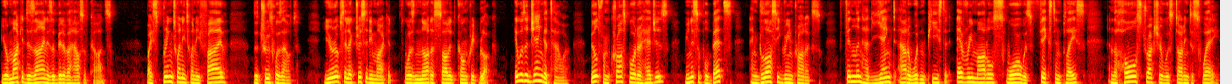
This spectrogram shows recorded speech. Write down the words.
your market design is a bit of a house of cards. By spring 2025, the truth was out. Europe's electricity market was not a solid concrete block. It was a Jenga tower, built from cross border hedges, municipal bets, and glossy green products. Finland had yanked out a wooden piece that every model swore was fixed in place and the whole structure was starting to sway.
